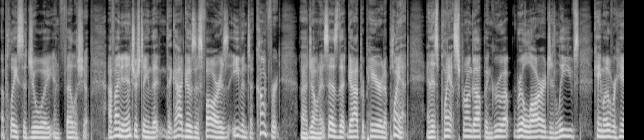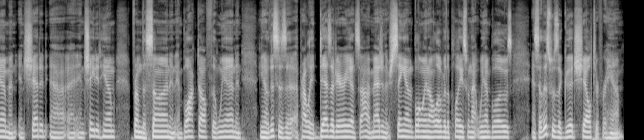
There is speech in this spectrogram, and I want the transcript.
a place of joy and fellowship. I find it interesting that, that God goes as far as even to comfort uh, Jonah. It says that God prepared a plant, and this plant sprung up and grew up real large, and leaves came over him and, and shedded uh, and shaded him from the sun and, and blocked off the wind. And you know, this is a, probably a desert area, and so I imagine there's sand blowing all over the place when that wind blows. And so this was a good shelter for him.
